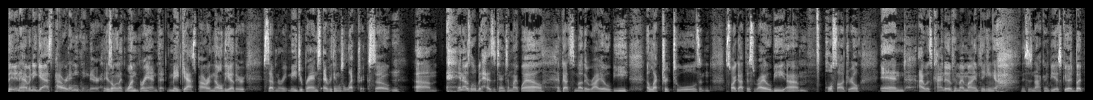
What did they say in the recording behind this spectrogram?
they didn't have any gas powered anything there. There's only like one brand that made gas power and all the other seven or eight major brands, everything was electric. So, mm. Um, and I was a little bit hesitant. I'm like, well, I've got some other Ryobi electric tools. And so I got this Ryobi, um, pole saw drill. And I was kind of in my mind thinking, this is not going to be as good. But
